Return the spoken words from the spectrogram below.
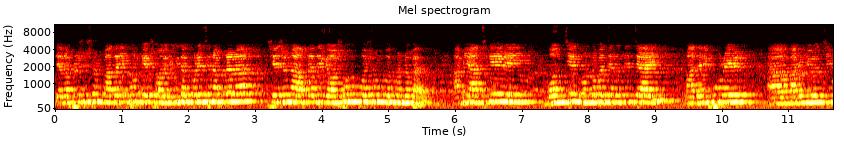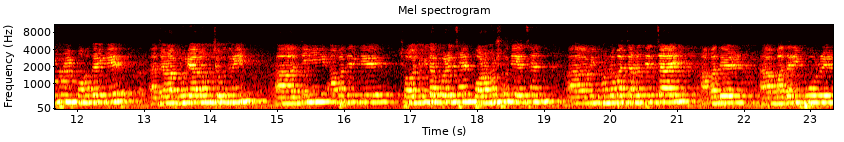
জেলা প্রশাসন মাদারীপুরকে সহযোগিতা করেছেন আপনারা, সেজন্য আপনাদেরকে অসংখ্য অসংখ্য ধন্যবাদ। আমি আজকের এই মঞ্চে ধন্যবাদ জানাতে চাই মাদারীপুরের মাননীয় চিফ মহোদয়কে জনাব নুরে আলম চৌধুরী। তিনি আমাদেরকে সহযোগিতা করেছেন, পরামর্শ দিয়েছেন। আমি ধন্যবাদ জানাতে চাই আমাদের মাদারীপুরের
